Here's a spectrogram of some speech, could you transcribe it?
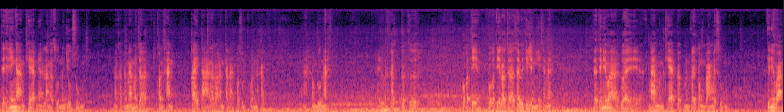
แต่ทีนี้ง่ามแคบเนี่ยรังกระสุนมันอยู่สูง นะครับดังนั้นมันจะค่อนข้างใกล้ตาแล้วก็อันตรายพอสมควรนะครับลองดูนะ ให้ดูนะครับก็คือปกติปกติเราจะใช้วิธีอย่างนี้ใช่ไหมแต่ทีนี้ว่าด้วยง่ามมันแคบครับมันก็เลยต้องวางไว้สูง ทีนี้วาง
